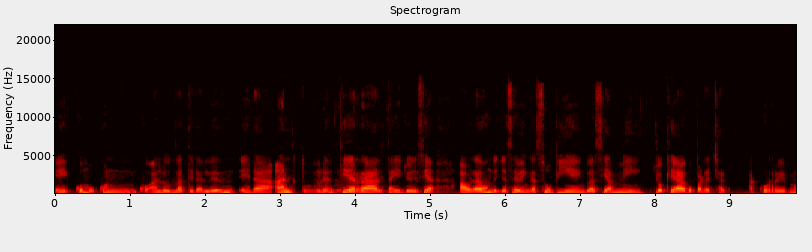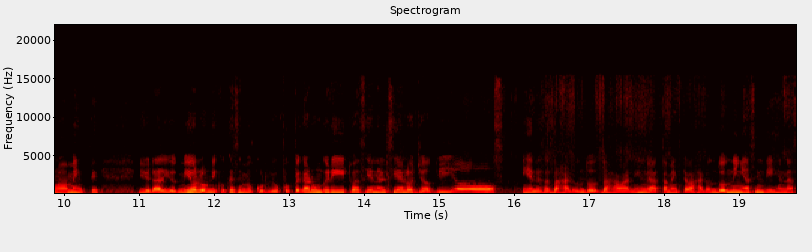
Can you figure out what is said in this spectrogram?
eh, como con, co- a los laterales era alto, era en tierra alta y yo decía, ahora donde ella se venga subiendo hacia mí, yo qué hago para echar a correr nuevamente. Y yo era, Dios mío, lo único que se me ocurrió fue pegar un grito así en el cielo, yo, Dios. Y en esas bajaron dos, bajaban inmediatamente, bajaron dos niñas indígenas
